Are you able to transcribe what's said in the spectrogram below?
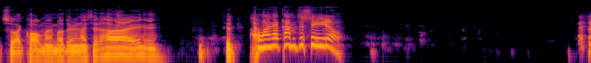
so I called my mother, and I said, "Hi." I said, "I want to come to see you." uh,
